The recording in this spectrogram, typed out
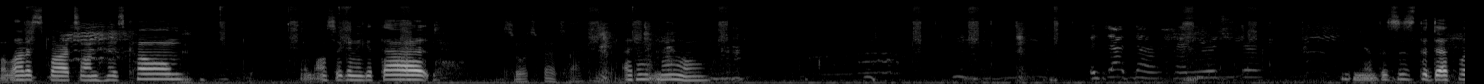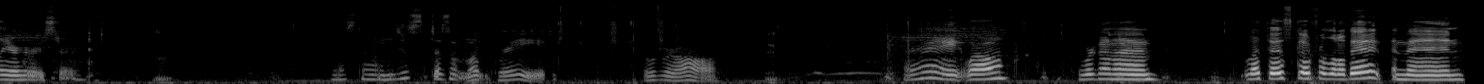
a lot of spots on his comb. So I'm also going to get that. So what's been attacking? I don't know. Is that the hen rooster? Yeah, this is the death layer rooster. The rest of him, he just doesn't look great overall. All right, well, we're gonna let this go for a little bit and then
